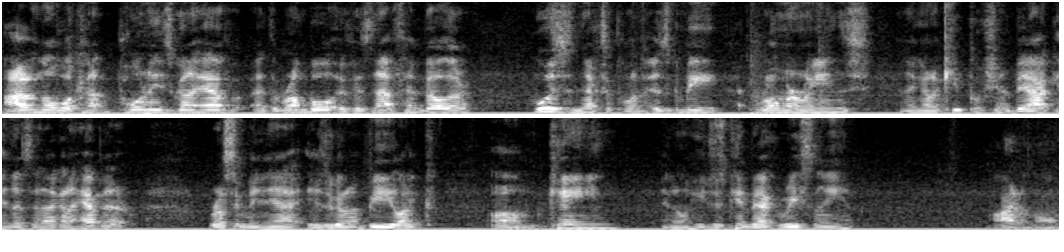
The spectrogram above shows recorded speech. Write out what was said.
I don't know what kind of opponent he's gonna have at the Rumble. If it's not Finn Balor, who is his next opponent? Is it gonna be Roman Reigns, and they're gonna keep pushing it back, and is it not gonna happen at WrestleMania? Is it gonna be like um, Kane? You know, he just came back recently. I don't know.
